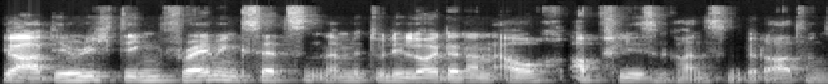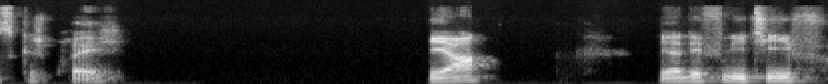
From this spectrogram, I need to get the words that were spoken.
ja, die richtigen Framing setzen, damit du die Leute dann auch abschließen kannst im Beratungsgespräch. Ja, ja, definitiv.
